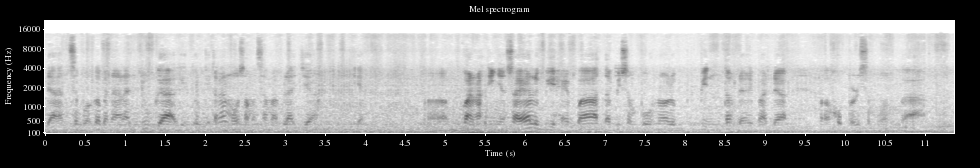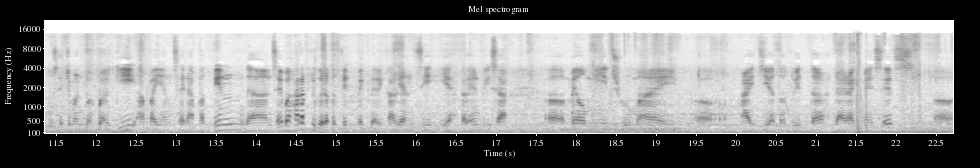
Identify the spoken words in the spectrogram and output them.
dan sebuah kebenaran juga gitu. Kita kan mau sama-sama belajar, ya. Uh, bukan artinya saya lebih hebat, lebih sempurna, lebih pintar daripada uh, hopper semua enggak. Saya cuma berbagi apa yang saya dapetin dan saya berharap juga dapat feedback dari kalian sih ya. Kalian bisa uh, mail me through my uh, IG atau Twitter direct message. Uh,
